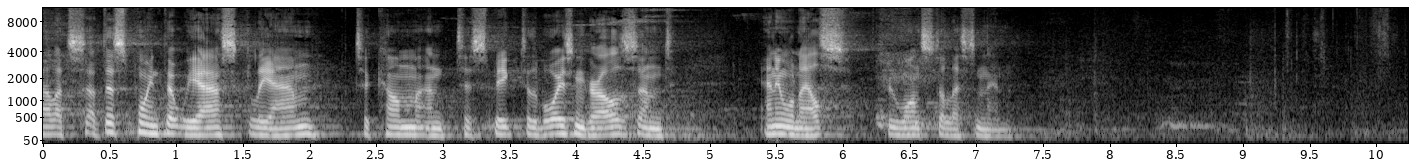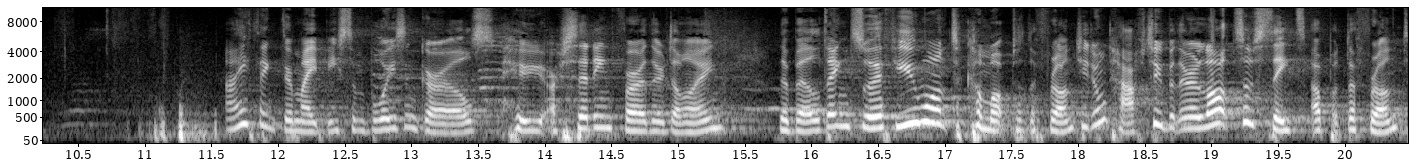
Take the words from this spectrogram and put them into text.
Well, it's at this point that we ask Leanne to come and to speak to the boys and girls and anyone else who wants to listen in. I think there might be some boys and girls who are sitting further down the building. So if you want to come up to the front, you don't have to, but there are lots of seats up at the front,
